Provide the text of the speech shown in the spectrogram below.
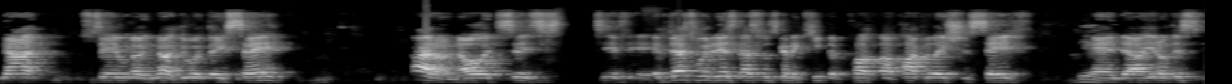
not say, uh, not do what they say? I don't know. It's it's if, if that's what it is, that's what's going to keep the po- uh, population safe. Yeah. And uh, you know this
